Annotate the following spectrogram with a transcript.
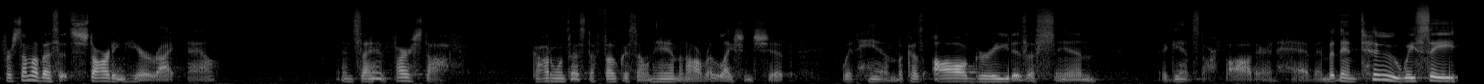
for some of us, it's starting here right now and saying, first off, God wants us to focus on Him and our relationship with Him because all greed is a sin against our Father in heaven. But then, two, we see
